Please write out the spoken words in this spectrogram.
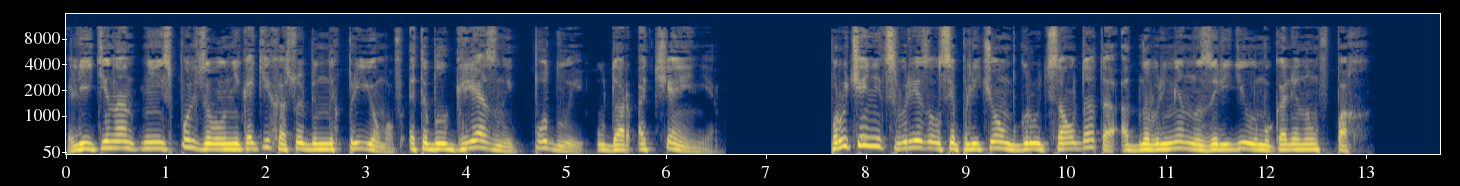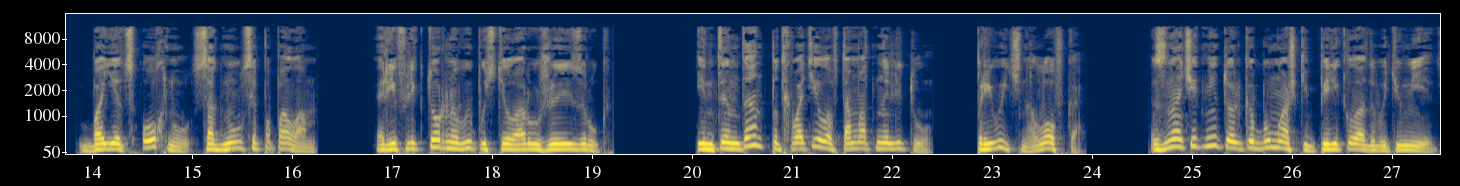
Лейтенант не использовал никаких особенных приемов. Это был грязный, подлый удар отчаяния. Порученец врезался плечом в грудь солдата, одновременно зарядил ему коленом в пах. Боец охнул, согнулся пополам. Рефлекторно выпустил оружие из рук. Интендант подхватил автомат на лету. Привычно, ловко. Значит, не только бумажки перекладывать умеет.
